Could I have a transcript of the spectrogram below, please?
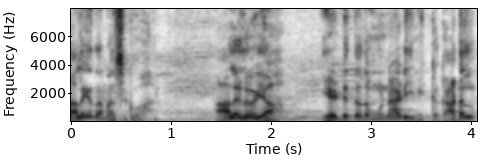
தலையை தான் நசுக்குவார். ஆலலோயா எடுத்தது முன்னாடி நீ கடல்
